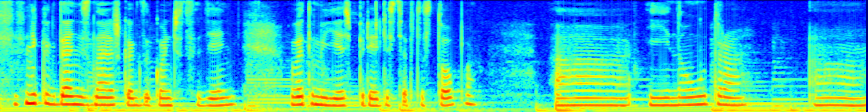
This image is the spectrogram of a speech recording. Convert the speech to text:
никогда не знаешь, как закончится день. В этом и есть прелесть автостопа. А, и на утро а,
